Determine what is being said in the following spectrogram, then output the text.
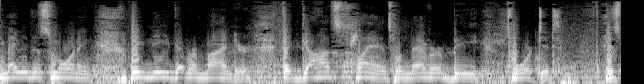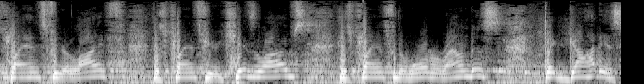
And maybe this morning we need that reminder that God's plans will never be thwarted. His plans for your life, His plans for your kids' lives, His plans for the world around us, that God is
